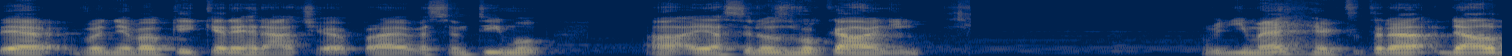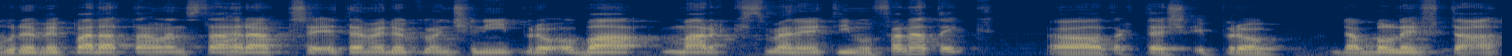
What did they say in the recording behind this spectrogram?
je hodně velký carry hráč právě ve svém týmu a je asi dost vokální. Uvidíme, jak to teda dál bude vypadat tahle ta hra. Tři itemy dokončený pro oba marksmeny týmu Fnatic, uh, taktéž i pro Double Lifta.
